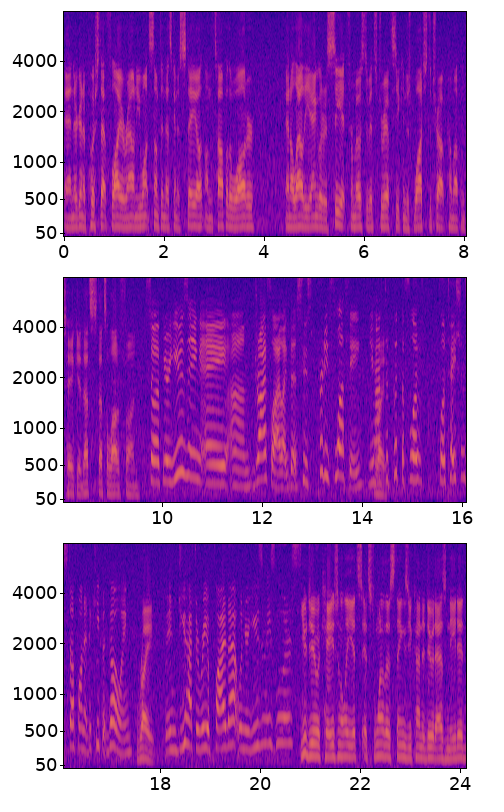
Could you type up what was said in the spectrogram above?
and they're going to push that fly around. You want something that's going to stay on the top of the water and allow the angler to see it for most of its drift so you can just watch the trout come up and take it. That's, that's a lot of fun. So if you're using a um, dry fly like this, who's pretty fluffy, you have Right. to put the float flotation stuff on it to keep it going. Right. And do you have to reapply that when you're using these lures? You do occasionally. It's, it's one of those things you kind of do it as needed.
